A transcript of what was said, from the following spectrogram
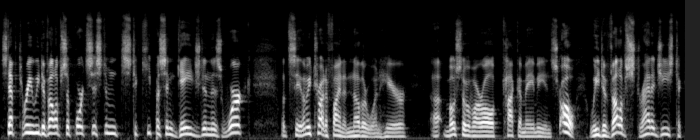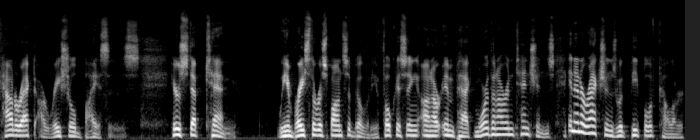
Step three, we developed support systems to keep us engaged in this work. Let's see, let me try to find another one here. Uh, most of them are all cockamamie and oh, we develop strategies to counteract our racial biases. Here's step 10. We embrace the responsibility of focusing on our impact more than our intentions in interactions with people of color.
